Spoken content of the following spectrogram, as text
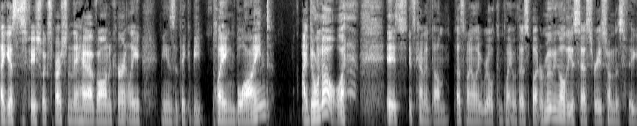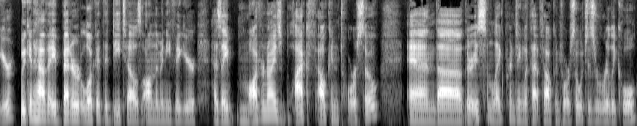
I guess this facial expression they have on currently means that they could be playing blind. I don't know. it's it's kind of dumb. That's my only real complaint with this. But removing all the accessories from this figure, we can have a better look at the details on the minifigure. Has a modernized black falcon torso. And uh, there is some leg printing with that falcon torso, which is really cool.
